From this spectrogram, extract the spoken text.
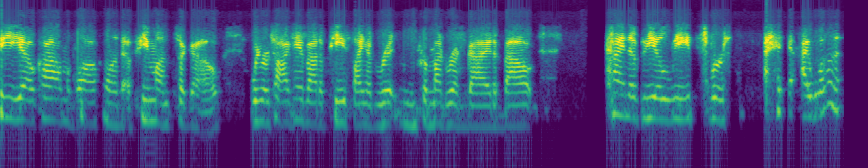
CEO Kyle McLaughlin a few months ago. We were talking about a piece I had written for Mud Run Guide about kind of the elites versus. I wasn't.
